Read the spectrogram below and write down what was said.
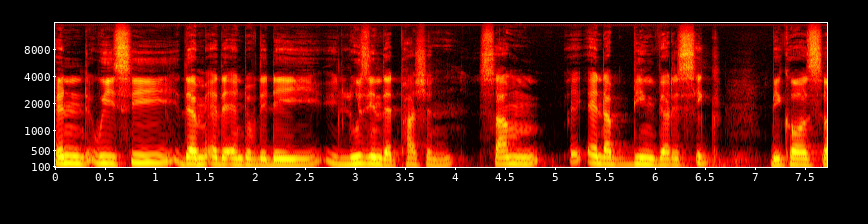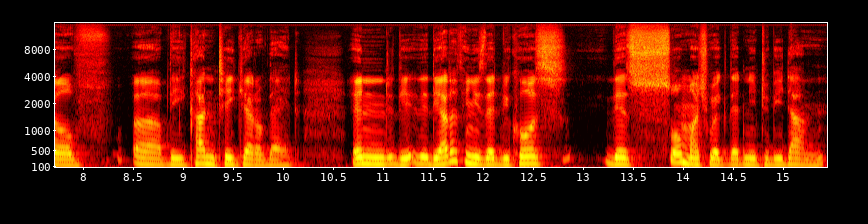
And we see them at the end of the day losing that passion. Some end up being very sick because of uh, they can't take care of that. And the, the other thing is that because there's so much work that need to be done,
